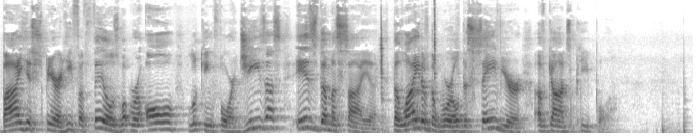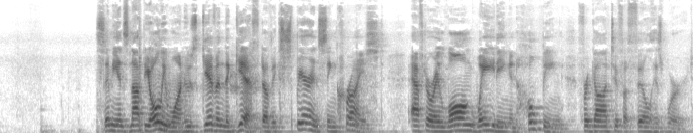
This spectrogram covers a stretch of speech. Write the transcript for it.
By his Spirit, he fulfills what we're all looking for. Jesus is the Messiah, the light of the world, the Savior of God's people. Simeon's not the only one who's given the gift of experiencing Christ after a long waiting and hoping for God to fulfill his word.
